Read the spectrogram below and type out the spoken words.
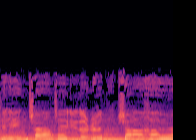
平常记忆的日，山和月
